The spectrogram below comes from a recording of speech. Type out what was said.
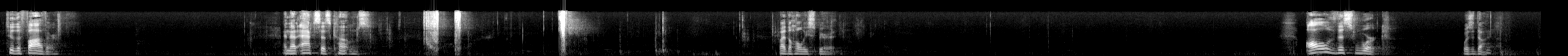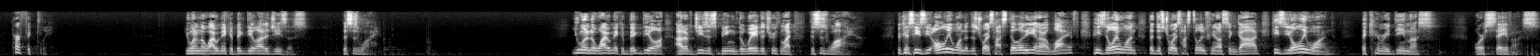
to the Father. And that access comes by the Holy Spirit. All of this work was done perfectly. You want to know why we make a big deal out of Jesus? This is why. You want to know why we make a big deal out of Jesus being the way, the truth, and life? This is why. Because he's the only one that destroys hostility in our life. He's the only one that destroys hostility between us and God. He's the only one that can redeem us or save us.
